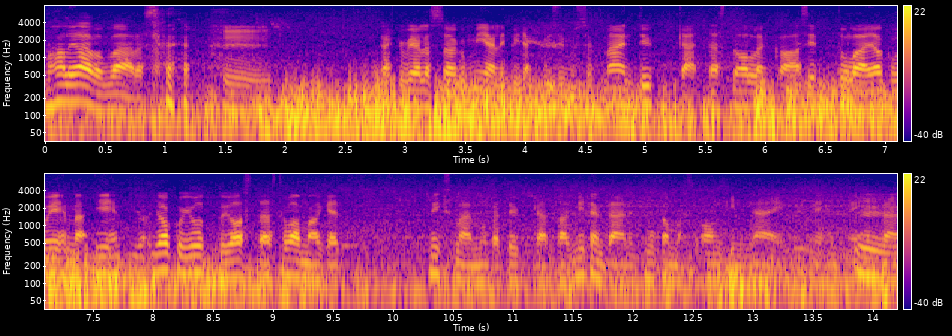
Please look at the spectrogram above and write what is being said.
mä olin aivan väärässä. Hmm. Ehkä vielä se on joku mielipidekysymys, että mä en tykkää tästä ollenkaan. Sitten tulee joku, ihme, ih- joku juttu jostain ja sitten huomaakin, että miksi mä en muka tykkää tai miten tää nyt mukamassa onkin näin. Eihän, eihän, Mm. tää,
